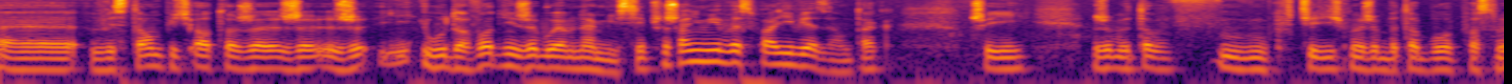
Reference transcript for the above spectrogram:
e, wystąpić o to, że, że, że i udowodnić, że byłem na misji. Przecież oni mnie wysłali wiedzą, tak? Czyli, żeby to, chcieliśmy, żeby to było po prostu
